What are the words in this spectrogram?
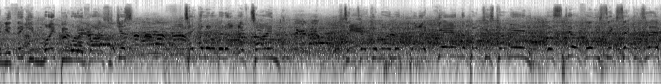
and you think he might be well advised to just take a little bit of time to take a moment, but again, the punches come in. There's still 36 seconds left.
